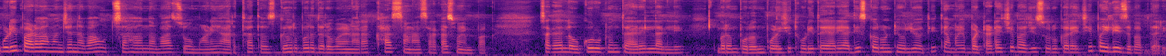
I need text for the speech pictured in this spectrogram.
गुढीपाडवा म्हणजे नवा उत्साह नवा जोम आणि अर्थातच घरभर दरवळणारा खास सणासारखा स्वयंपाक. सगळ्या लवकर उठून तयारीला लागले. बरं पुरणपोळीची थोडी तयारी आधीच करून ठेवली होती. त्यामुळे बटाट्याची भाजी सुरू करायची पहिली जबाबदारी.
